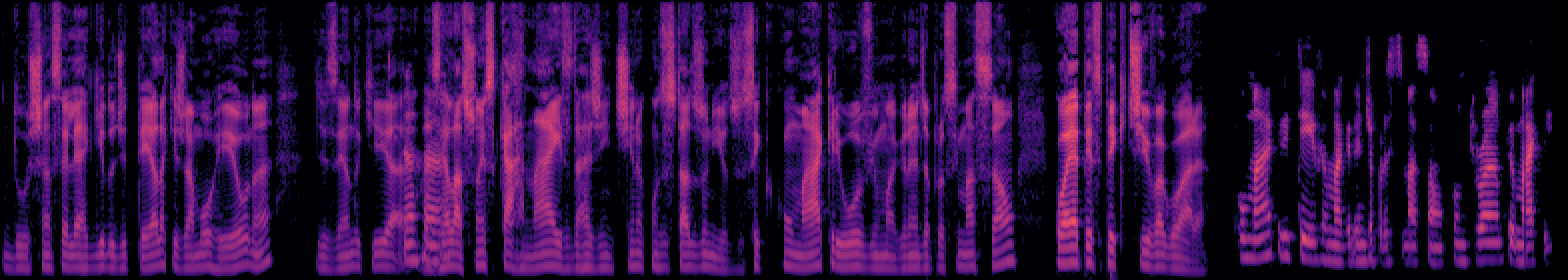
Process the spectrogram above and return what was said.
do chanceler Guido de Tella, que já morreu, né? dizendo que a, uhum. as relações carnais da Argentina com os Estados Unidos. Eu sei que com o Macri houve uma grande aproximação. Qual é a perspectiva agora? O Macri teve uma grande aproximação com Trump, o Macri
